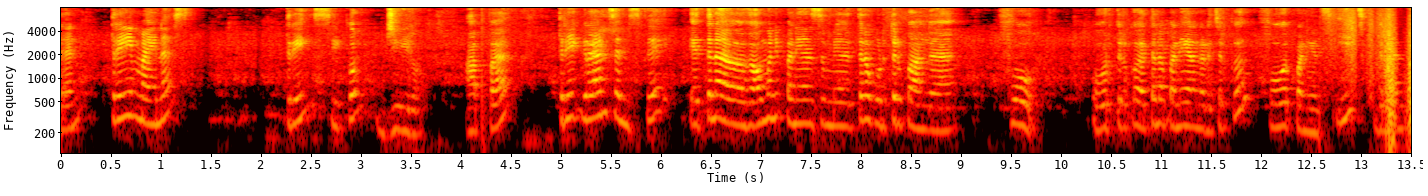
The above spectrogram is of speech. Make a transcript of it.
then three minus three equal zero அப்போ த்ரீ கிராண்ட் சன்ஸ்க்கு எத்தனை ஹவு many பனியன்ஸ் எத்தனை கொடுத்துருப்பாங்க? ஃபோர் ஒவ்வொருத்தருக்கும் எத்தனை பணியாரம் கிடச்சிருக்கு? Four paniyarams each grand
